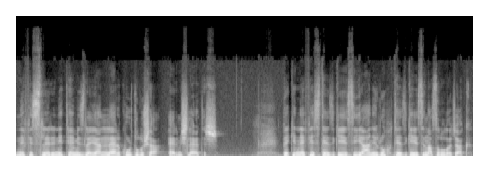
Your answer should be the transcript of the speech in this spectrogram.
nefislerini temizleyenler kurtuluşa ermişlerdir. Peki nefis tezkiyesi yani ruh tezkiyesi nasıl olacak?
